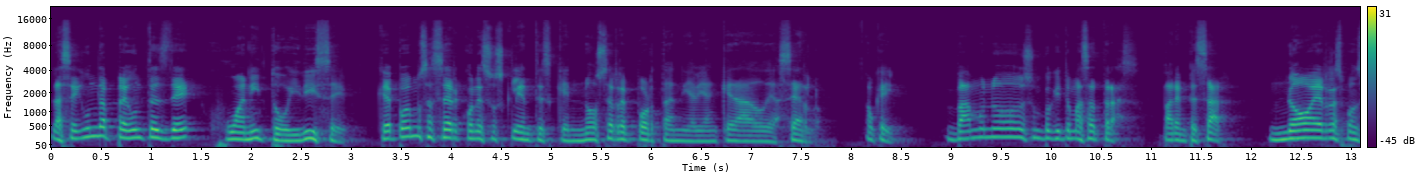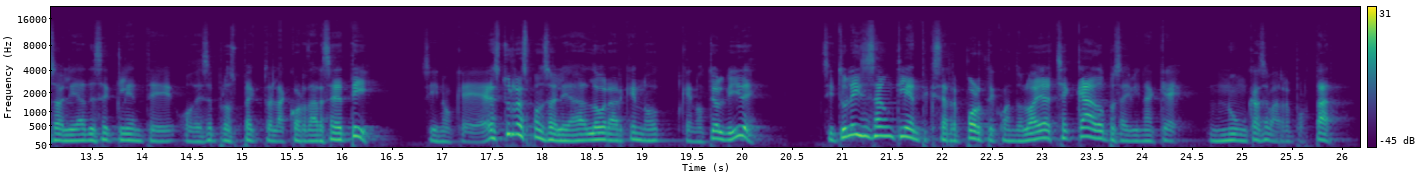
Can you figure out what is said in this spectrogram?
La segunda pregunta es de Juanito y dice, ¿qué podemos hacer con esos clientes que no se reportan y habían quedado de hacerlo? Ok, vámonos un poquito más atrás. Para empezar, no es responsabilidad de ese cliente o de ese prospecto el acordarse de ti, sino que es tu responsabilidad lograr que no, que no te olvide. Si tú le dices a un cliente que se reporte cuando lo haya checado, pues adivina qué, nunca se va a reportar.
